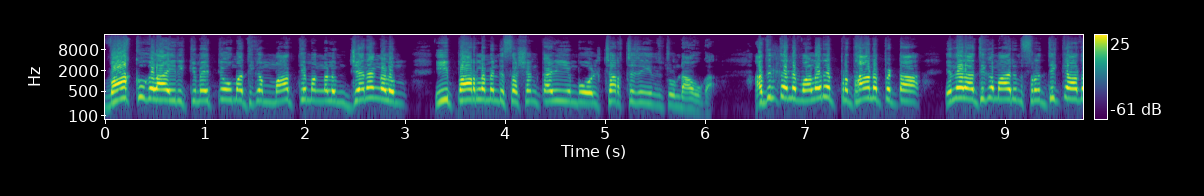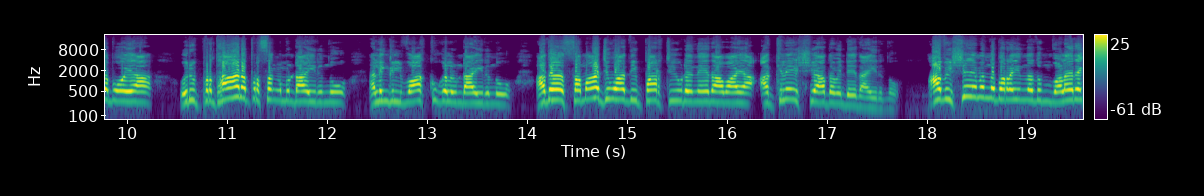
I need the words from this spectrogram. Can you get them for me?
വാക്കുകളായിരിക്കും ഏറ്റവും അധികം മാധ്യമങ്ങളും ജനങ്ങളും ഈ പാർലമെന്റ് സെഷൻ കഴിയുമ്പോൾ ചർച്ച ചെയ്തിട്ടുണ്ടാവുക. അതിൽ തന്നെ വളരെ പ്രധാനപ്പെട്ട എന്നാൽ അധികം ആരും ശ്രദ്ധിക്കാതെ പോയ ഒരു പ്രധാന പ്രസംഗമുണ്ടായിരുന്നു അല്ലെങ്കിൽ വാക്കുകൾ ഉണ്ടായിരുന്നു അത് സമാജ്വാദി പാർട്ടിയുടെ നേതാവായ അഖിലേഷ് യാദവിന്റെതായിരുന്നു ആ വിഷയമെന്ന് പറയുന്നതും വളരെ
